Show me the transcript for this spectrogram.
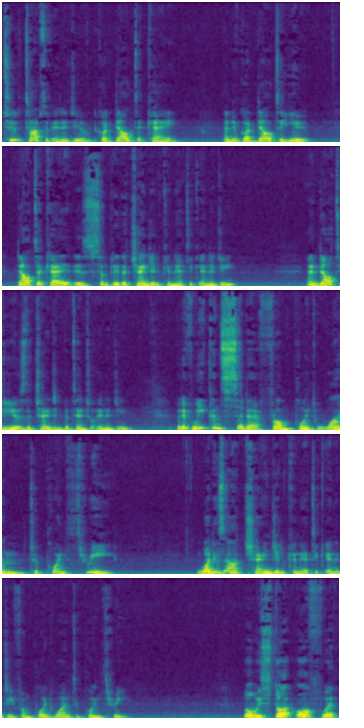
two types of energy. We've got delta K and we've got delta U. Delta K is simply the change in kinetic energy and delta U is the change in potential energy. But if we consider from point 1 to point 3 what is our change in kinetic energy from point 1 to point 3? Well, we start off with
